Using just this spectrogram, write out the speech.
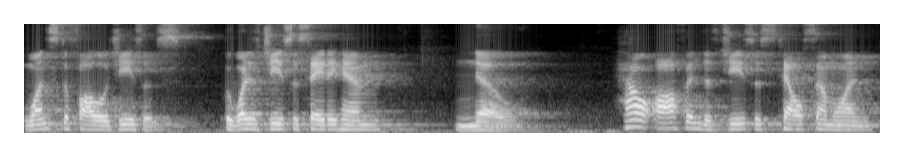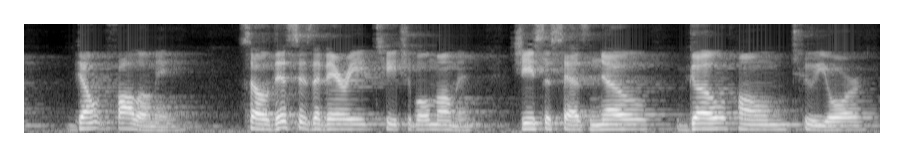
wants to follow Jesus. But what does Jesus say to him? No. How often does Jesus tell someone, don't follow me? So this is a very teachable moment. Jesus says, no, go home to your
